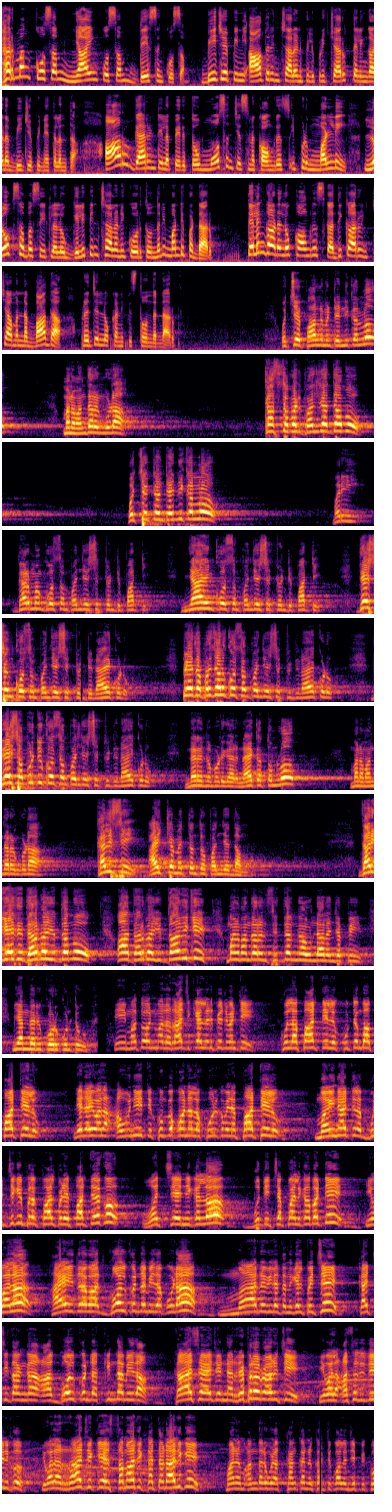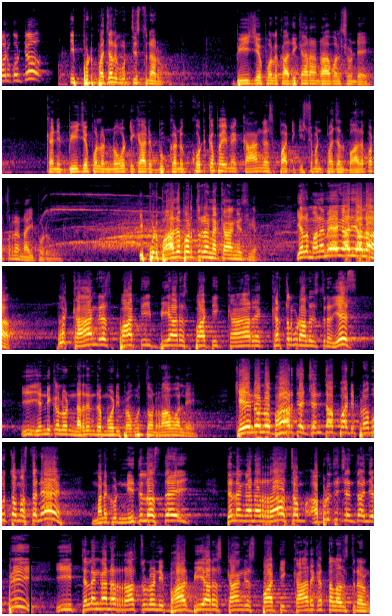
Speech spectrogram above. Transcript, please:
ధర్మం కోసం న్యాయం కోసం దేశం కోసం బీజేపీని ఆదరించాలని పిలుపునిచ్చారు తెలంగాణ బీజేపీ నేతలంతా. ఆరు గ్యారంటీల పేరుతో మోసం చేసిన కాంగ్రెస్ ఇప్పుడు మళ్ళీ లోక్సభ సీట్లలో గెలిపించాలని కోరుతోందని మండిపడ్డారు. తెలంగాణలో కాంగ్రెస్కు అధికారం ఇచ్చామన్న బాధ ప్రజల్లో కనిపిస్తోందన్నారు. వచ్చే పార్లమెంట్ ఎన్నికల్లో మనమందరం కూడా కష్టపడి పనిచేద్దాము. వచ్చేటువంటి ఎన్నికల్లో మరి ధర్మం కోసం పనిచేసేటువంటి పార్టీ న్యాయం కోసం పనిచేసేటువంటి పార్టీ దేశం కోసం పనిచేసేటువంటి నాయకుడు పేద ప్రజల కోసం పనిచేసేటువంటి నాయకుడు దేశ అభివృద్ధి కోసం పనిచేసేటువంటి నాయకుడు నరేంద్ర మోడీ గారి నాయకత్వంలో మనమందరం కూడా కలిసి ఐక్యమత్యంతో పనిచేద్దాము. జరిగేది ధర్మ యుద్ధము ఆ ధర్మ యుద్ధానికి మనమందరం సిద్ధంగా ఉండాలని చెప్పి మీ అందరూ కోరుకుంటూ ఈ మతోన్మాద రాజకీయాలు నడిపేటువంటి కుల పార్టీలు కుటుంబ పార్టీలు లేదా ఇవాళ అవినీతి కుంభకోణంలో కూరుకుపోయిన పార్టీలు మైనార్టీల బుజ్జగింపులకు పాల్పడే పార్టీలకు వచ్చే ఎన్నికల్లో బుద్ధి చెప్పాలి కాబట్టి ఇవాళ హైదరాబాద్ గోల్కొండ మీద కూడా మాధవీలతను గెలిపించి ఖచ్చితంగా ఆ గోల్కొండ కింద మీద కాషాయ జెండా రెపరెపలాడించి ఇవాళ అసదుద్దీన్కు ఇవాళ రాజకీయ సమాధి కట్టడానికి మనం అందరూ కూడా కంకణం కట్టుకోవాలని చెప్పి కోరుకుంటూ ఇప్పుడు ప్రజలు గుర్తిస్తున్నారు. బీజేపీలకు అధికారం రావాల్సి ఉండే. కానీ బీజేపీల నోటికాడి బుక్కను కొట్టుకపోయి మేము కాంగ్రెస్ పార్టీకి ఇష్టమని ప్రజలు బాధపడుతున్నా ఇప్పుడు. ఇప్పుడు బాధపడుతున్నా కాంగ్రెస్ ఇలా మనమే కాదు ఇలా. ఇలా కాంగ్రెస్ పార్టీ బీఆర్ఎస్ పార్టీ కార్యకర్తలు కూడా ఆలోచిస్తున్నారు. ఎస్ ఈ ఎన్నికల్లో నరేంద్ర మోడీ ప్రభుత్వం రావాలి. కేంద్రంలో భారతీయ జనతా పార్టీ ప్రభుత్వం వస్తేనే మనకు నిధులు వస్తాయి. తెలంగాణ రాష్ట్రం అభివృద్ధి చెందుతా అని చెప్పి ఈ తెలంగాణ రాష్ట్రంలోని బీఆర్ఎస్ కాంగ్రెస్ పార్టీ కార్యకర్తలు అరుస్తున్నారు.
